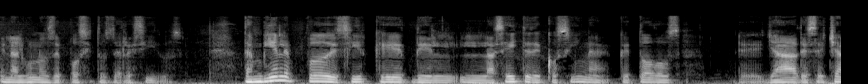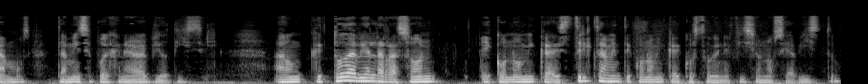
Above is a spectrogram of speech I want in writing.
en, algunos depósitos de residuos. También le puedo decir que del aceite de cocina que todos eh, ya desechamos, también se puede generar biodiesel aunque todavía la razón económica, estrictamente económica de costo-beneficio no se ha visto,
